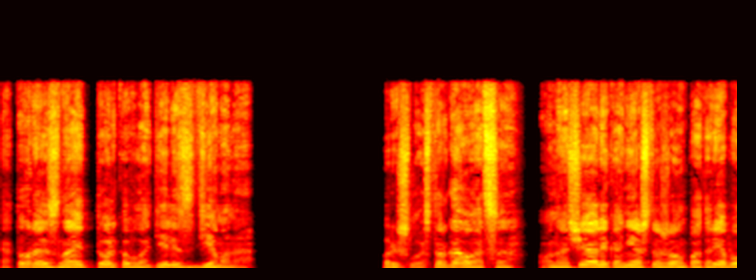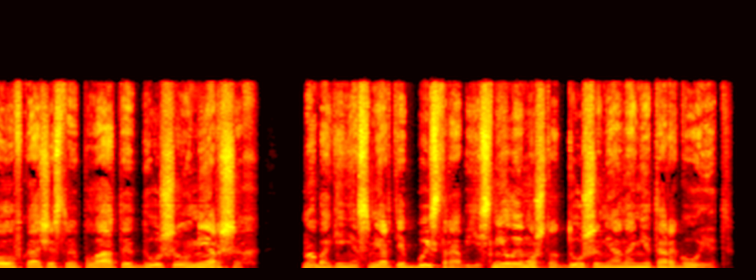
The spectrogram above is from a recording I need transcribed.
которое знает только владелец демона. Пришлось торговаться. Вначале, конечно же, он потребовал в качестве платы души умерших, но богиня смерти быстро объяснила ему, что душами она не торгует.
